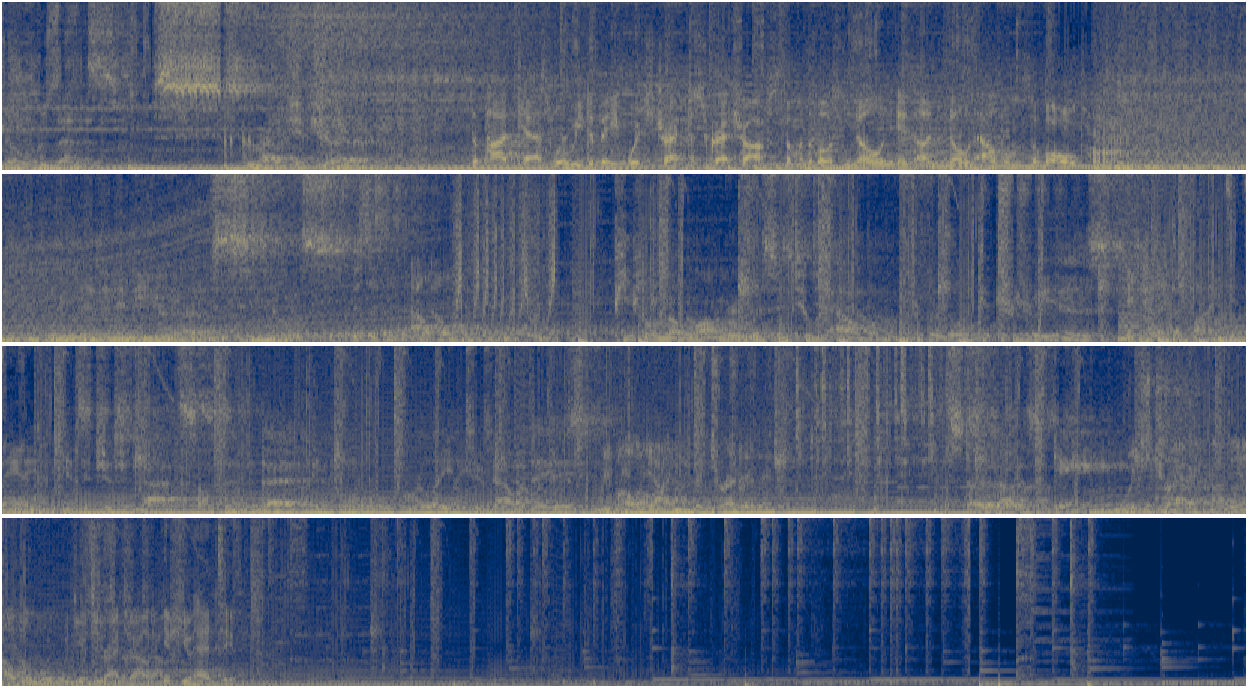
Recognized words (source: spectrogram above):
Show presents Scratch a Track. The podcast where we debate which track to scratch off some of the most known and unknown albums of all time. We live in an era of singles. This is an album. People no longer listen to an album for the work it truly is. It kind of defines a band. It's just not something that people relate to nowadays. We've all gotten the dreaded It started out as a game. which track on the album would, would you scratch out if you had to?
